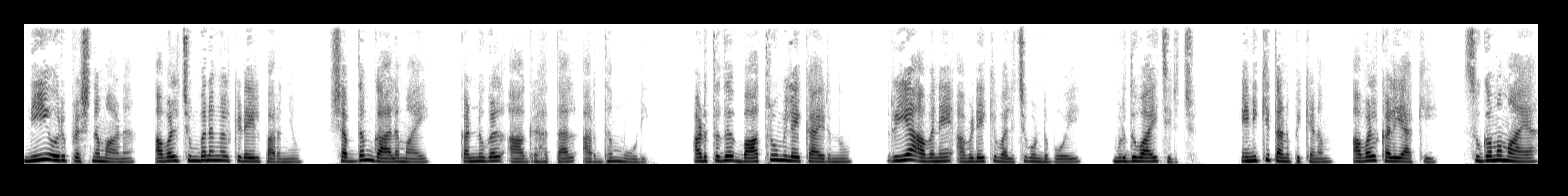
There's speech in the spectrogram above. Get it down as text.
നീ ഒരു പ്രശ്നമാണ് അവൾ ചുംബനങ്ങൾക്കിടയിൽ പറഞ്ഞു. ശബ്ദം ഗാലമായി. കണ്ണുകൾ ആഗ്രഹത്താൽ അർദ്ധം മൂടി. അടുത്തത് ബാത്റൂമിലേക്കായിരുന്നു. റിയ അവനെ അവിടേക്ക് വലിച്ചുകൊണ്ടുപോയി മൃദുവായി ചിരിച്ചു. എനിക്ക് തണുപ്പിക്കണം അവൾ കളിയാക്കി സുഗമമായ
